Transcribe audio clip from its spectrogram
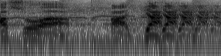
abraço a. a...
